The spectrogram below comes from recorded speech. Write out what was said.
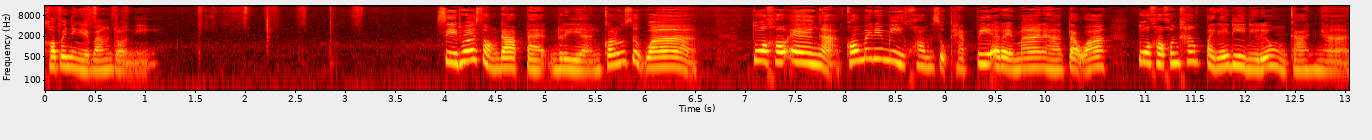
เขาเป็นยังไงบ้างตอนนี้สี่ถ้วยสองดาบแปดเหรียญก็รู้สึกว่าตัวเขาเองอะ่ะก็ไม่ได้มีความสุขแฮปปี้อะไรมากนะคะ แต่ว่าตัวเขาค่อนข้างไปได้ดีในเรื่องของการงาน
